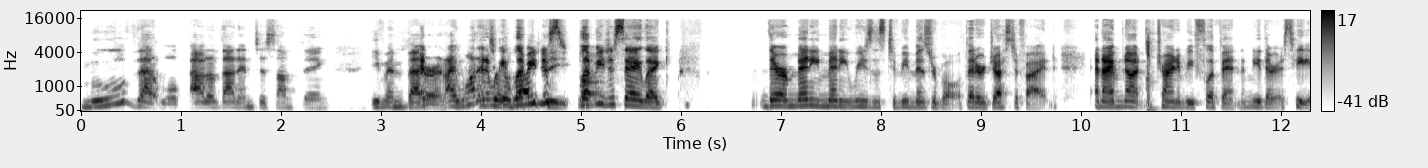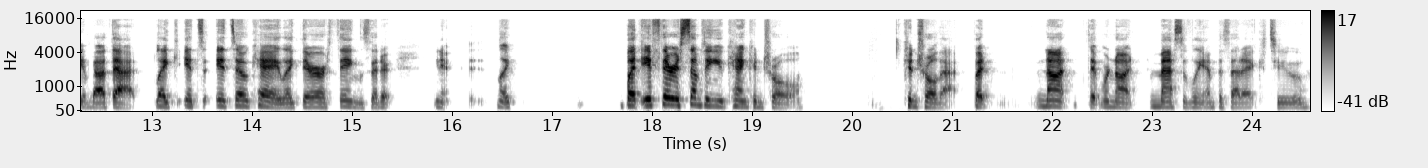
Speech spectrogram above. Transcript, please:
move that will out of that into something even better. And I wanted to wait, let me just let me just say like there are many many reasons to be miserable that are justified and i'm not trying to be flippant and neither is he about that like it's it's okay like there are things that are you know like but if there is something you can control control that, but not that we're not massively empathetic to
